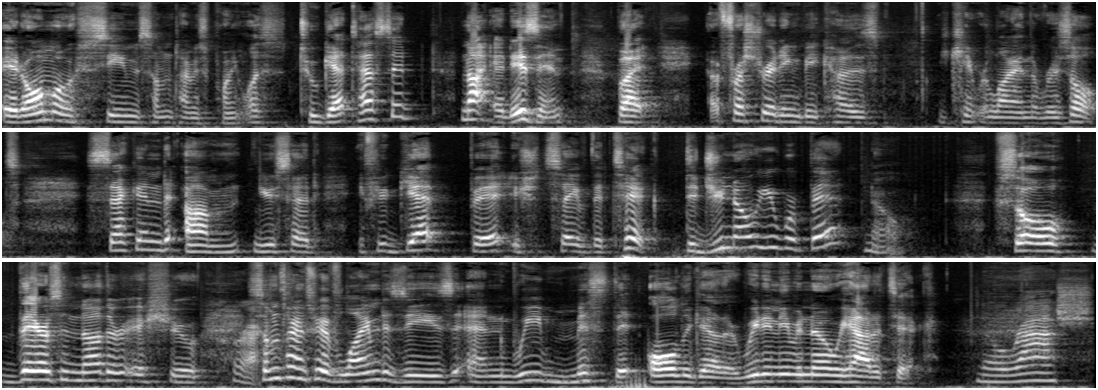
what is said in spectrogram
it almost seems sometimes pointless to get tested. Not, it isn't, but frustrating because you can't rely on the results. Second, um, you said if you get bit, you should save the tick. Did you know you were bit? No. So there's another issue. Correct. Sometimes we have Lyme disease and we missed it altogether. We didn't even know we had a tick. No rash.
